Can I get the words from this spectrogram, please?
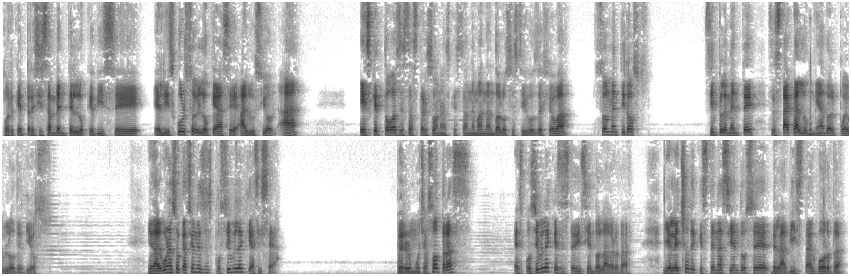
porque precisamente lo que dice el discurso y lo que hace alusión a es que todas estas personas que están demandando a los testigos de Jehová son mentirosos. Simplemente se está calumniando al pueblo de Dios. Y en algunas ocasiones es posible que así sea. Pero en muchas otras es posible que se esté diciendo la verdad. Y el hecho de que estén haciéndose de la vista gorda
